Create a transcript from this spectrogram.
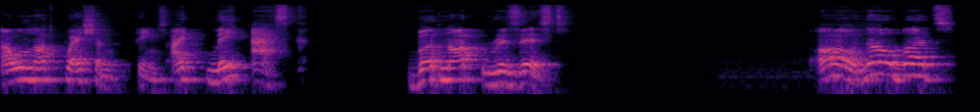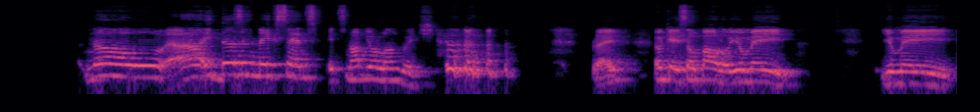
I will not question things. I may ask, but not resist. Oh no, but no, uh, it doesn't make sense. It's not your language, right? Okay, so Paulo, you may you may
